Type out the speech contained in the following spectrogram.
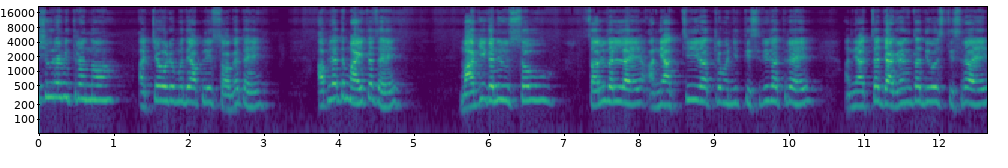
शिवराय मित्रांनो आजच्या व्हिडिओमध्ये आपले स्वागत आहे. आपल्या तर माहीतच आहे मागी गणेश उत्सव चालू झालेला आहे आणि आजची रात्र म्हणजे तिसरी रात्र आहे आणि आजचा जागरणाचा दिवस तिसरा आहे.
